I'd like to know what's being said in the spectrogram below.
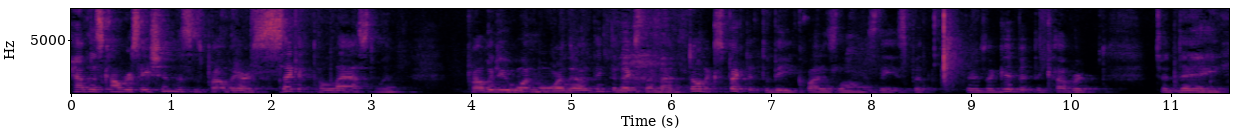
have this conversation. This is probably our second to last one. Probably do one more, though. I think the next one, I don't expect it to be quite as long as these, but there's a good bit to cover today.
